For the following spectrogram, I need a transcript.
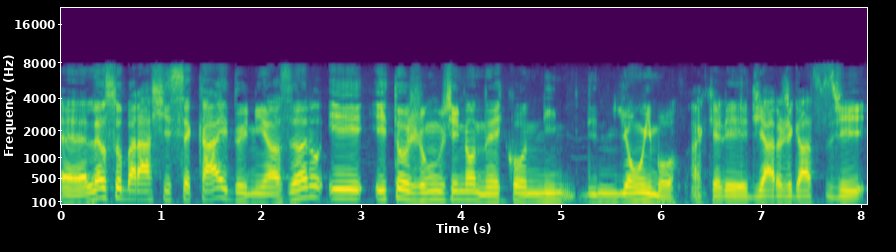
é, Leo Subarashi Sekai, do Inuyasano, e Itojunji no Neko Nyonimo, aquele diário de gatos de,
